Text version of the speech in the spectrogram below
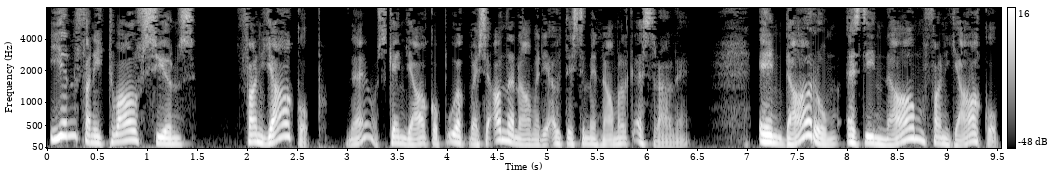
een van die 12 seuns van Jakob, né? Ons ken Jakob ook by sy ander naam in die Ou Testament, naamlik Israel, hè. En daarom is die naam van Jakob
